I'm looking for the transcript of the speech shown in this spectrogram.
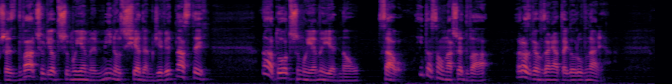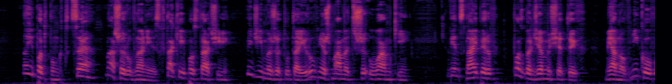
przez 2, czyli otrzymujemy minus 7 dziewiętnastych, no a tu otrzymujemy jedną całą. I to są nasze dwa rozwiązania tego równania. No i podpunkt C, nasze równanie jest w takiej postaci. Widzimy, że tutaj również mamy trzy ułamki, więc najpierw pozbędziemy się tych mianowników.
